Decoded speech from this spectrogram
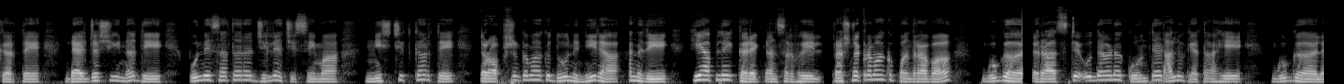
करते. डॅजशी ही नदी पुणे सातारा जिल्ह्याची सीमा निश्चित करते. तर ऑप्शन क्रमांक दोन नीरा नदी हे आपले करेक्ट आन्सर होईल. प्रश्न क्रमांक पंधरावा गुगल राष्ट्रीय उद्यान कोणत्या तालुक्यात आहे? गुगल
